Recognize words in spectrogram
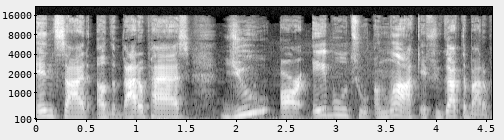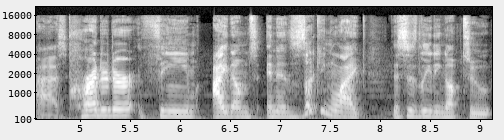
inside of the battle pass you are able to unlock if you got the battle pass predator theme items. And it's looking like this is leading up to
